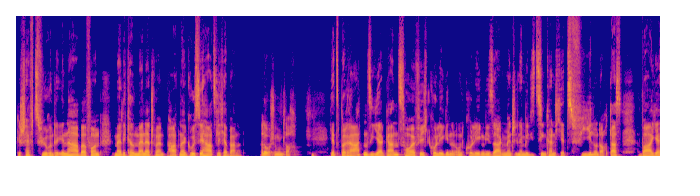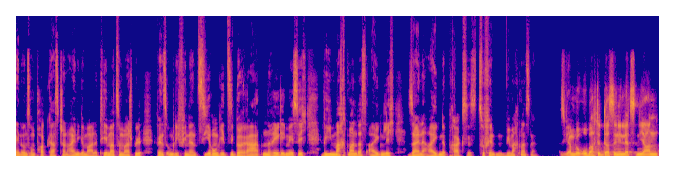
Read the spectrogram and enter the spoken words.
geschäftsführende Inhaber von Medical Management Partner. Grüße herzlich, Herr Bernert. Hallo, schönen guten Tag. Jetzt beraten Sie ja ganz häufig Kolleginnen und Kollegen, die sagen, Mensch, in der Medizin kann ich jetzt viel. Und auch das war ja in unserem Podcast schon einige Male Thema. Zum Beispiel, wenn es um die Finanzierung geht. Sie beraten regelmäßig. Wie macht man das eigentlich, seine eigene Praxis zu finden? Wie macht man es denn? Also wir haben beobachtet, dass in den letzten Jahren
